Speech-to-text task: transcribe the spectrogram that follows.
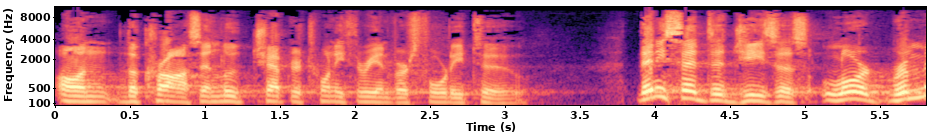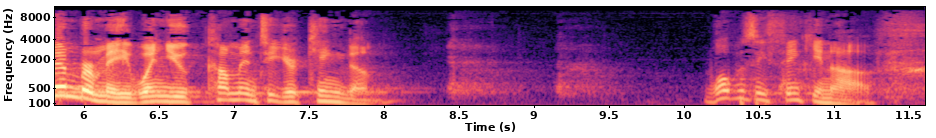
on the cross in Luke chapter 23 and verse 42. Then he said to Jesus, Lord, remember me when you come into your kingdom. What was he thinking of?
